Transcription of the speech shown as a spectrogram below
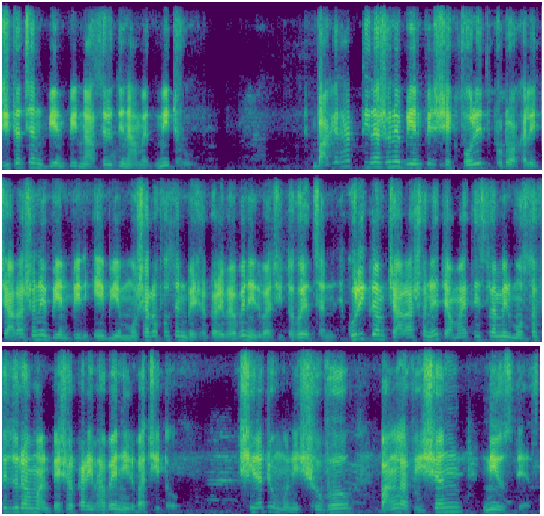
জিতেছেন বিএনপির নাসিরুদ্দিন আহমেদ মিঠু। বাগেরহাট তিন আসনে বিএনপির শেখ ফরিদ, পটুয়াখালী চার আসনে বিএনপির A B M Mosharraf Hossain বেসরকারিভাবে নির্বাচিত হয়েছেন। কুড়িগ্রাম চার আসনে জামায়াত ইসলামের মোস্তাফিজুর রহমান বেসরকারিভাবে নির্বাচিত। Sirajum Moni Shuvo, Bangla vision, news desk.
